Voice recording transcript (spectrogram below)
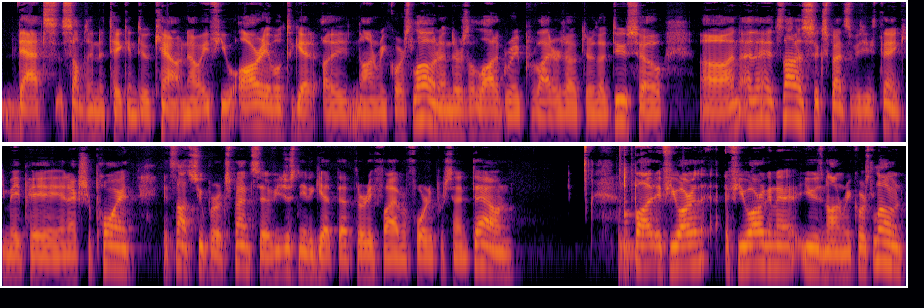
that's something to take into account. Now, if you are able to get a non recourse loan, and there's a lot of great providers out there that do so, uh, and, and, it's not as expensive as you think, you may pay an extra point. It's not super expensive. You just need to get that 35 or 40% down. But if you are if you are going to use non-recourse loan,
